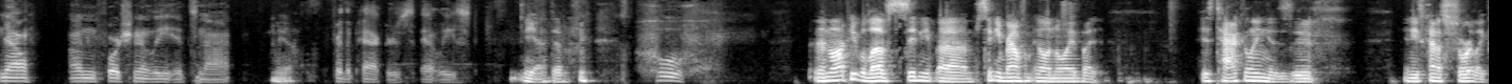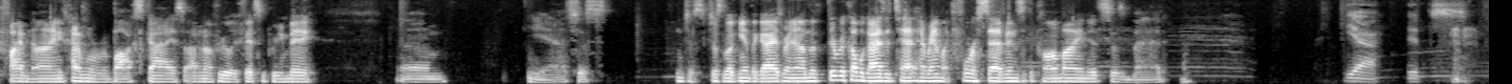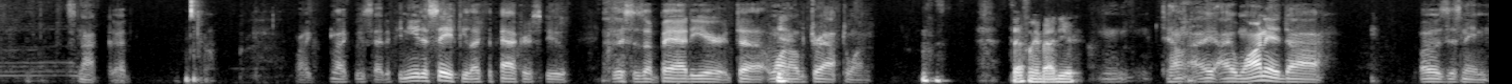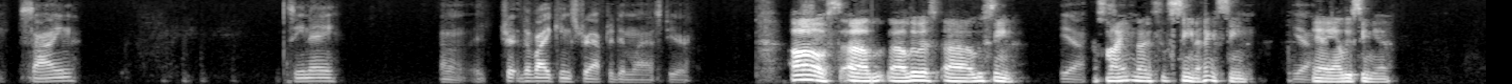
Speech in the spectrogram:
No, unfortunately, it's not. Yeah. for the Packers at least. Yeah, definitely. And a lot of people love Sydney um, Sydney Brown from Illinois, but his tackling is, ugh. and he's kind of short, like five nine. He's kind of more of a box guy, so I don't know if he really fits with Green Bay. Um, yeah, it's just, just, just looking at the guys right now. There were a couple guys that t- ran like four sevens at the combine. It's just bad. Yeah, it's it's not good. Like like we said, if you need a safety like the Packers do, this is a bad year to want to draft one. Definitely a bad year. Tell I I wanted uh what was his name? Sign. Cine. I don't know. The Vikings drafted him last year. Oh, uh, uh, Lewis, uh, Lucine. Yeah. Sign? No, it's Lucine. I think it's Scene. Yeah. Yeah, yeah, Lucine. Yeah.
